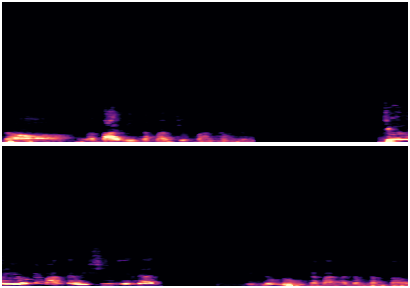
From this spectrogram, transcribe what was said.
Đó, là tại vì các bạn chưa quán thông được. Chưa hiểu các bạn từ siêu nhiên đến, thì luôn luôn các bạn ở trong tâm tối.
